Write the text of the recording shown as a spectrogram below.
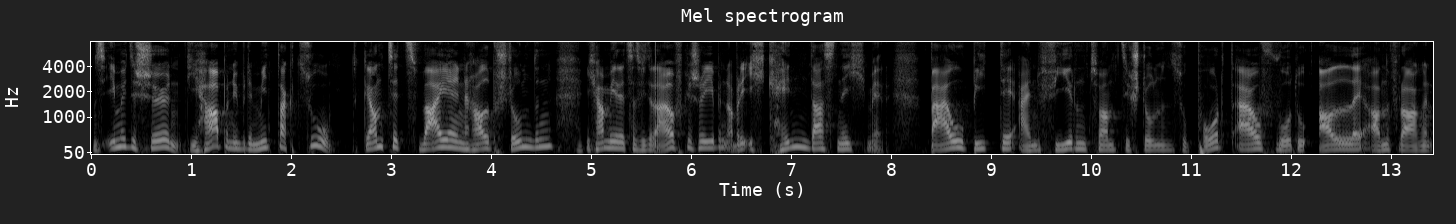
es ist immer wieder schön, die haben über den Mittag zu. Ganze zweieinhalb Stunden. Ich habe mir jetzt das wieder aufgeschrieben, aber ich kenne das nicht mehr. Bau bitte ein 24-Stunden-Support auf, wo du alle Anfragen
